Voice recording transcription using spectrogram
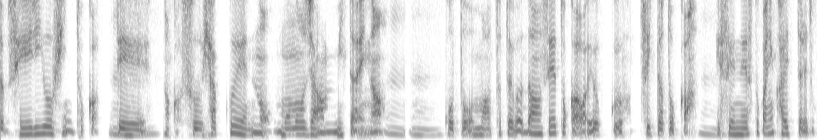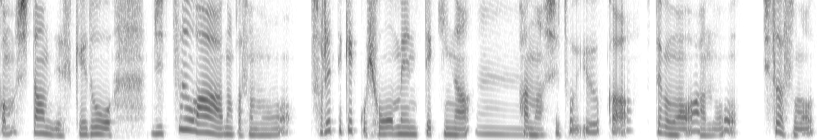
えば生理用品とかって、うん。なんか数百円のものじゃんみたいなうんうん。ことを、まあ、例えば男性とかはよくツイッターとかうん。SNS とかに書いてたりとかもしたんですけど実はなんかそのそれって結構表面的なうん。話というか、例えばまああの実はその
